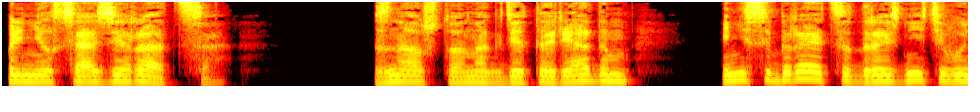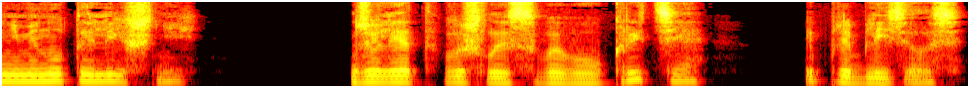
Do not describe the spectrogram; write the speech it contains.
принялся озираться. Знал, что она где-то рядом и не собирается дразнить его ни минуты лишней. Джульет вышла из своего укрытия и приблизилась.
